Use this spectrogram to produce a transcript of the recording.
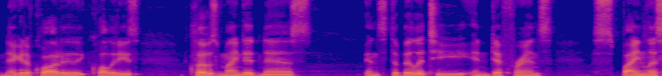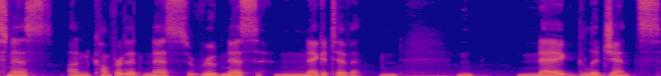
negative quality qualities closed-mindedness instability indifference spinelessness uncomfortedness rudeness negative n- negligence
